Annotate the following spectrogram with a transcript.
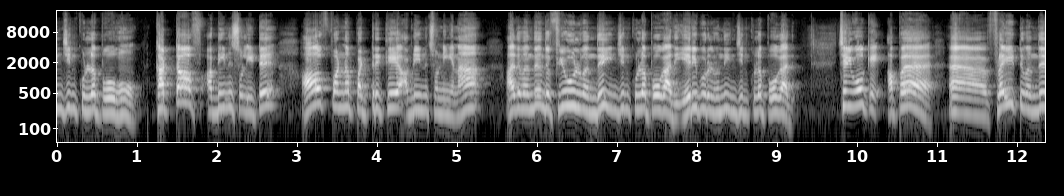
இன்ஜின்குள்ளே போகும். கட் ஆஃப் அப்படின்னு சொல்லிட்டு ஆஃப் பண்ணப்பட்டிருக்கு அப்படின்னு சொன்னீங்கன்னா அது வந்து இந்த ஃபியூல் வந்து இன்ஜின்குள்ளே போகாது. எரிபொருள் வந்து இன்ஜின்குள்ளே போகாது. சரி ஓகே அப்போ ஃப்ளைட்டு வந்து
